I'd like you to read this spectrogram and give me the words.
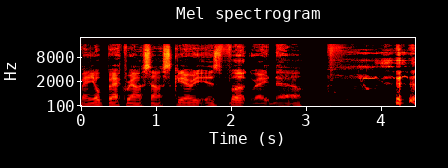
Man, your background sounds scary as fuck right now.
